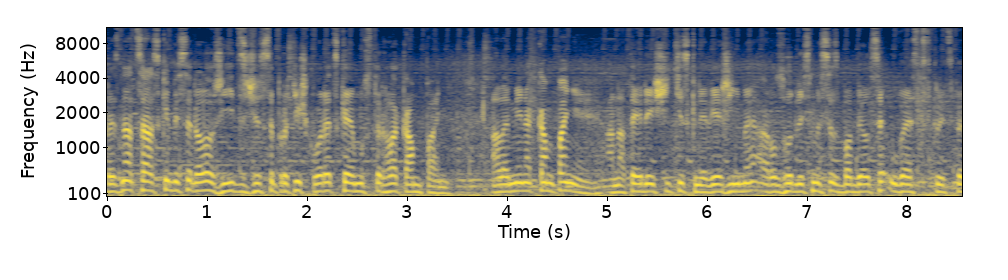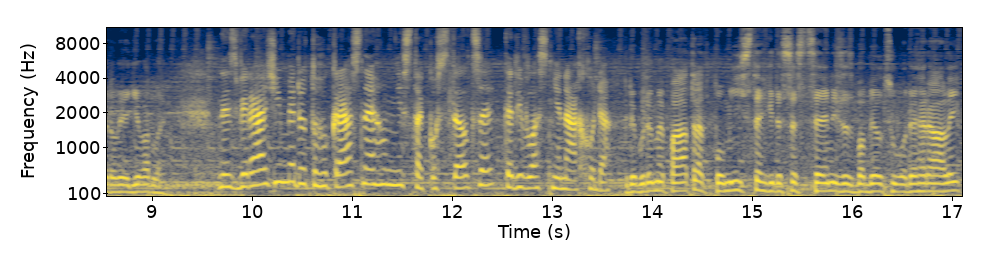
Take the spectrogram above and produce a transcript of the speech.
Bez nadsázky by se dalo říct, že se proti Škvoreckému strhla kampaň. Ale my na kampaně a na tehdejší tisk nevěříme a rozhodli jsme se Zbabělce uvést v Klicperově divadle. Dnes vyrážíme do toho krásného města Kostelce, tedy vlastně Náchoda. Kde budeme pátrat po místech, kde se scény ze Zbabělců odehrály,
